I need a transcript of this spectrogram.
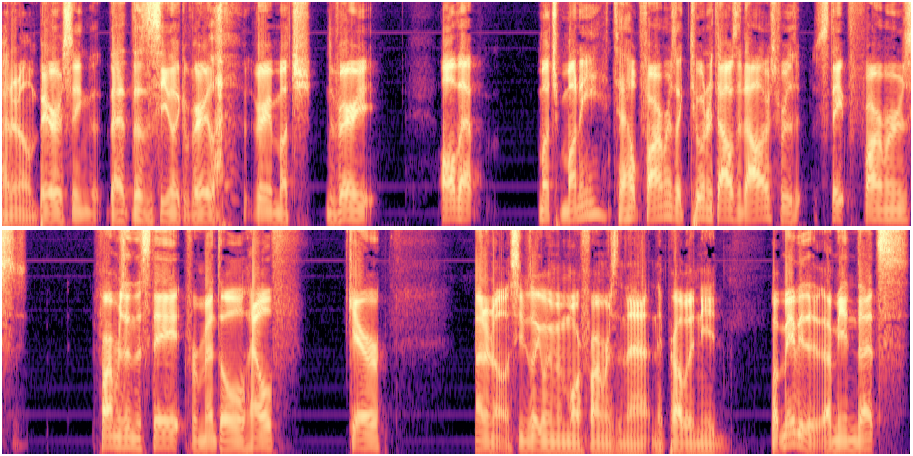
I don't know, embarrassing. That doesn't seem like a very very much very all that much money to help farmers, like $200,000 for state farmers farmers in the state for mental health care. I don't know. It seems like we have more farmers than that and they probably need but maybe I mean that's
